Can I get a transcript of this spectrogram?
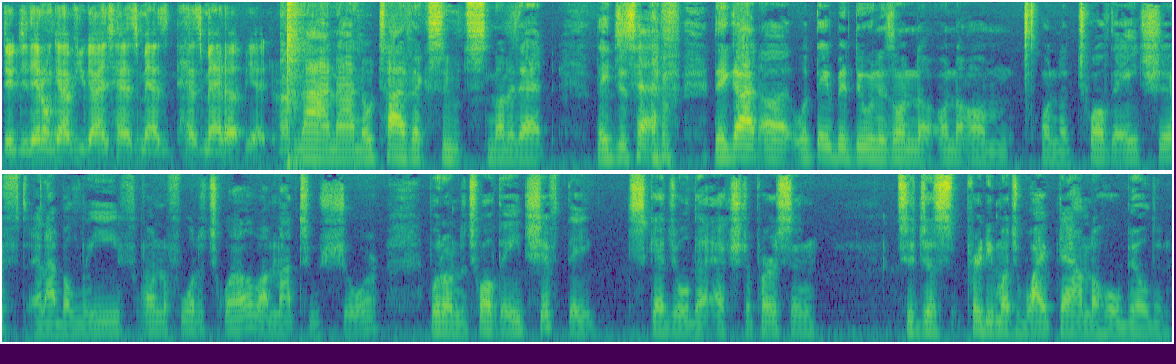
They, they don't have you guys hazmat hazmat up yet, huh? Nah, nah, no Tyvek suits, none of that. They just have they got uh what they've been doing is on the on the um on the twelve to eight shift and I believe on the four to twelve. I'm not too sure. But on the twelve to eight shift they scheduled the extra person to just pretty much wipe down the whole building.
